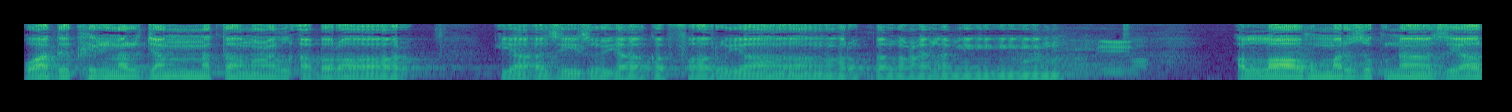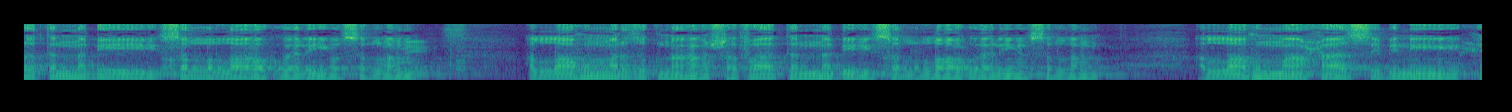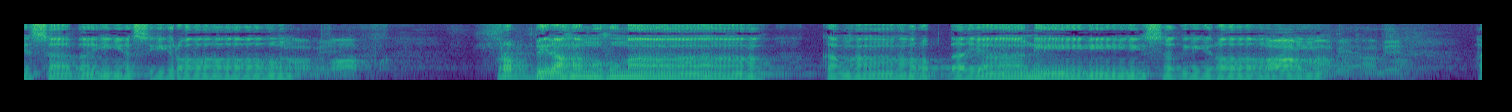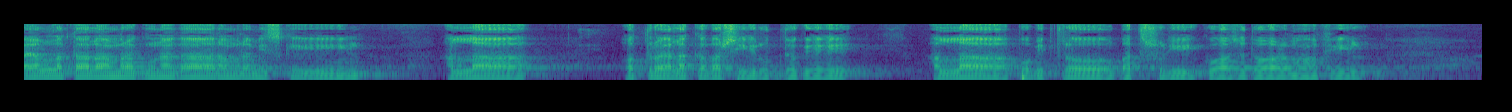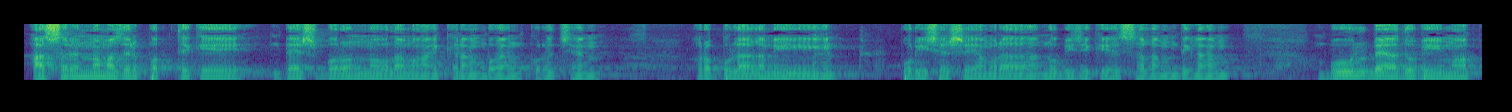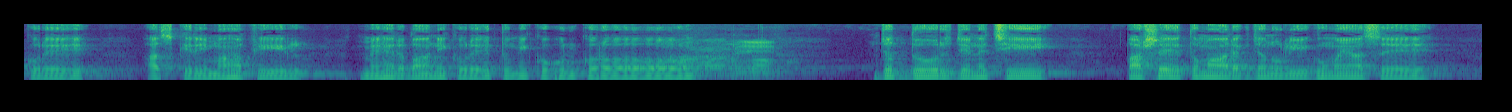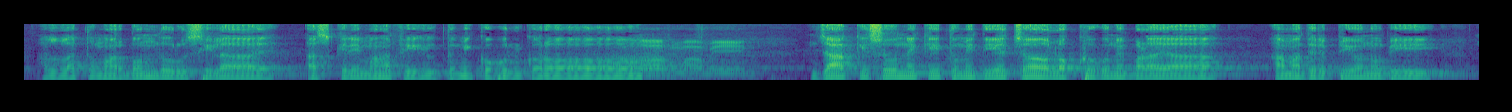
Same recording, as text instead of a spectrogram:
وادخلنا الجنة مع الأبرار يا عزيز يا غفار يا رب العالمين آمين اللهم ارزقنا زيارة النبي صلى الله عليه وسلم اللهم ارزقنا شفاعة النبي صلى الله عليه وسلم اللهم حاسبني حسابا يسيرا الله رب ارحمهما كما ربياني صغيرا اللهم آمين آمين আয় আল্লাহ তালা আমরা গুনাগার আমরা মিসকিন আল্লাহ অত্র এলাকাবাসীর উদ্যোগে আল্লাহ পবিত্র বাৎসরী কুয়াজ দোয়ার মাহফিল। আসরের নামাজের পর থেকে দেশ বরণ্য ওলামায় কেরাম বয়ান করেছেন। রব্বুল আলমিন, পরিশেষে আমরা নবীজিকে সালাম দিলাম। বুল বেয়াদবি মাফ করে আজকের এই মাহফিল মেহরবানি করে তুমি কবুল করো। যদ্দূর জেনেছি পাশে তোমার একজন অলি ঘুমায় আছে। আল্লাহ তোমার বন্ধুর শিলায় আজকের মাহফিল তুমি কবুল করো। যা কিছু নাকি তুমি দিয়েছ লক্ষ গুণে বাড়ায়া আমাদের প্রিয় নবী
